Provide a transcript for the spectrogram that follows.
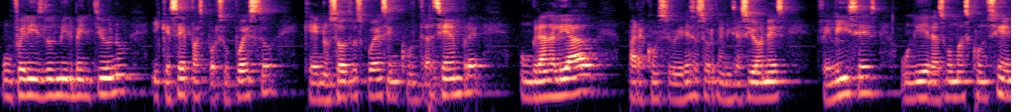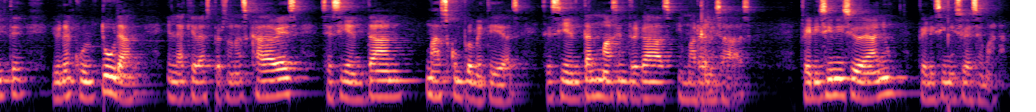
un feliz 2021 y que sepas, por supuesto, que nosotros puedes encontrar siempre un gran aliado para construir esas organizaciones felices, un liderazgo más consciente y una cultura en la que las personas cada vez se sientan más comprometidas, se sientan más entregadas y más realizadas. Feliz inicio de año, feliz inicio de semana.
